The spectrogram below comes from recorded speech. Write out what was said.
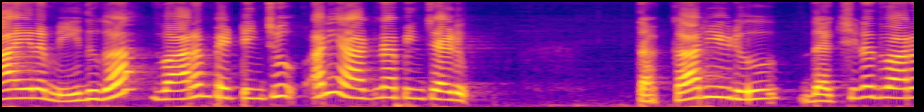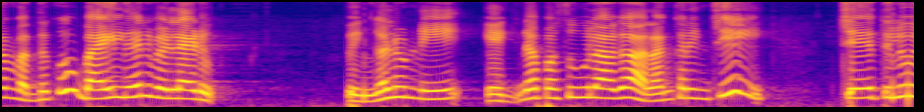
ఆయన మీదుగా ద్వారం పెట్టించు అని ఆజ్ఞాపించాడు. తక్కారీయుడు దక్షిణ ద్వారం వద్దకు బయలుదేరి వెళ్ళాడు. పింగళుణ్ణి యజ్ఞ పశువులాగా అలంకరించి చేతులు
